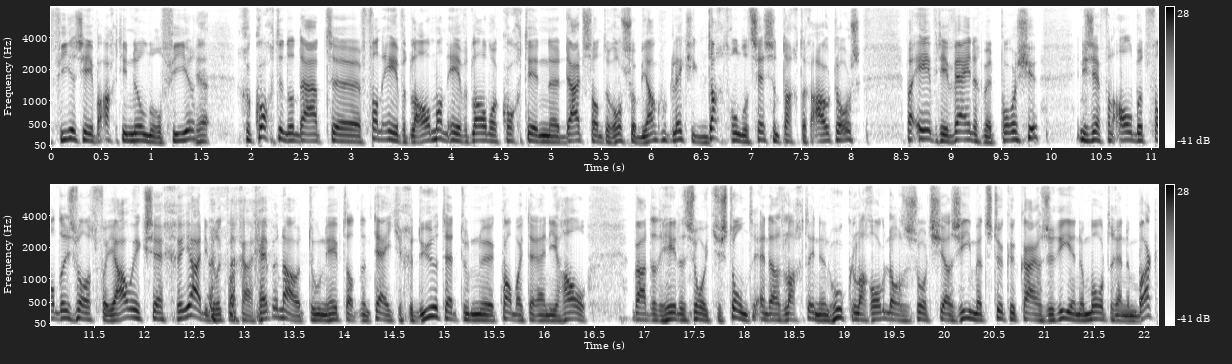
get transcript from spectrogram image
004, 718 004. Ja. Gekocht inderdaad eh, van Evert Lauwman. Evert Lauwman kocht in eh, Duitsland de Rosso Bianco collectie. Ik dacht 186 auto's. Maar Evert heeft weinig met Porsche. En die zegt van Albert, van, dat is wel wat voor jou. Ik zeg, eh, ja, die wil ik wel graag hebben. Nou, toen heeft dat een tijdje geduurd. En toen kwam ik daar in die hal waar dat hele zootje stond. En daar lag in een hoek lag ook nog een soort chassis met stukken carrosserie en een motor en een bak.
